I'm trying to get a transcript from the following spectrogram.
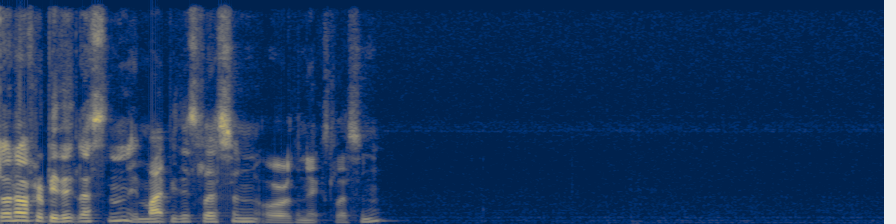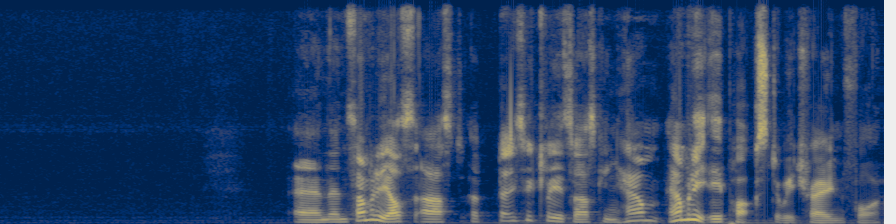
Don't know if it'll be this lesson. It might be this lesson or the next lesson. And then somebody else asked, uh, basically is asking how, how many epochs do we train for?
